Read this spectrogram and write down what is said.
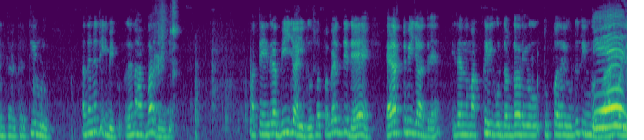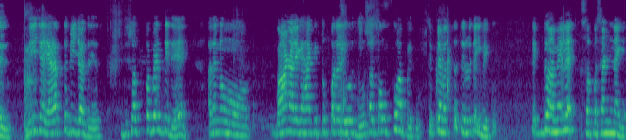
ಎಂತ ಹೇಳ್ತಾರೆ ತಿರುಳು. ಅದನ್ನು ತೆಗಿಬೇಕು ಅದನ್ನು ಹಾಕಬಾರ್ದು ಇದಕ್ಕೆ ಮತ್ತೆ ಇದರ ಬೀಜ ಇದು ಸ್ವಲ್ಪ ಬೆಳೆದಿದೆ. ಎಳತ್ತು ಬೀಜ ಆದರೆ ಇದನ್ನು ಮಕ್ಕಳಿಗೂ ದೊಡ್ಡವರಿಗೂ ತುಪ್ಪದಲ್ಲಿ ಹುದ್ದು ತಿನ್ಬೋದು ಭಾರಿ ಒಳ್ಳೆಯದು ಬೀಜ ಎಳತ್ತು ಬೀಜ ಆದ್ರೆ ಇದು ಸ್ವಲ್ಪ ಬೆಳೆದಿದೆ ಅದನ್ನು ಬಾಣಲೆಗೆ ಹಾಕಿ ತುಪ್ಪದಲ್ಲಿ ಹುರಿದು ಸ್ವಲ್ಪ ಉಪ್ಪು ಹಾಕಬೇಕು. ಸಿಪ್ಪೆ ಮತ್ತು ತಿರುಳು ತೆಗಿಬೇಕು. ತೆಗೆದು ಆಮೇಲೆ ಸ್ವಲ್ಪ ಸಣ್ಣಗೆ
